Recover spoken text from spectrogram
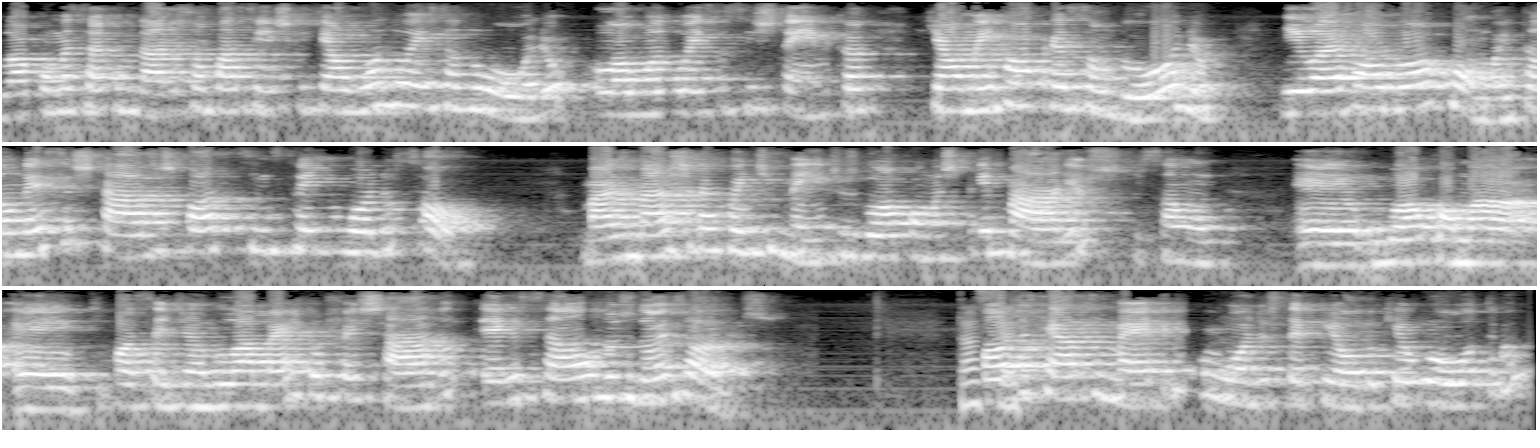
Glaucomas secundários são pacientes que têm alguma doença no olho ou alguma doença sistêmica que aumentam a pressão do olho e levam ao glaucoma. Então, nesses casos, pode sim ser em um olho só. Mas mais frequentemente, os glaucomas primários, que são é, o glaucoma é, que pode ser de ângulo aberto ou fechado, eles são nos dois olhos. Tá Pode certo. ser assimétrico, um olho ser pior do que o outro,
